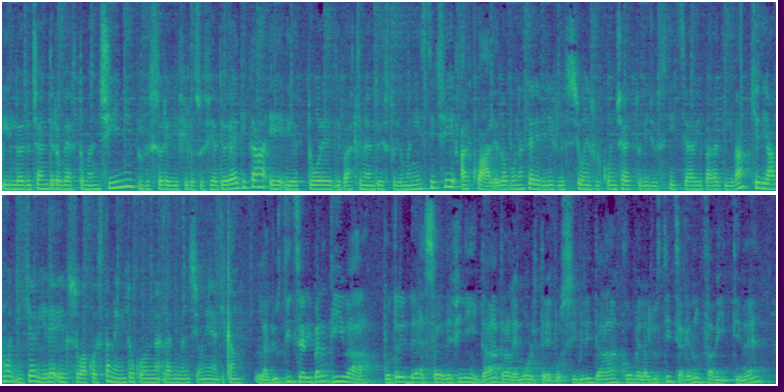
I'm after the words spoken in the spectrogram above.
il docente Roberto Mancini, professore di filosofia teoretica e direttore del Dipartimento di Studi Umanistici, al quale, dopo una serie di riflessioni sul concetto di giustizia riparativa, chiediamo di chiarire il suo accostamento con la dimensione etica. La giustizia riparativa potrebbe essere definita, tra le molte possibilità, come la giustizia che non fa vittime,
